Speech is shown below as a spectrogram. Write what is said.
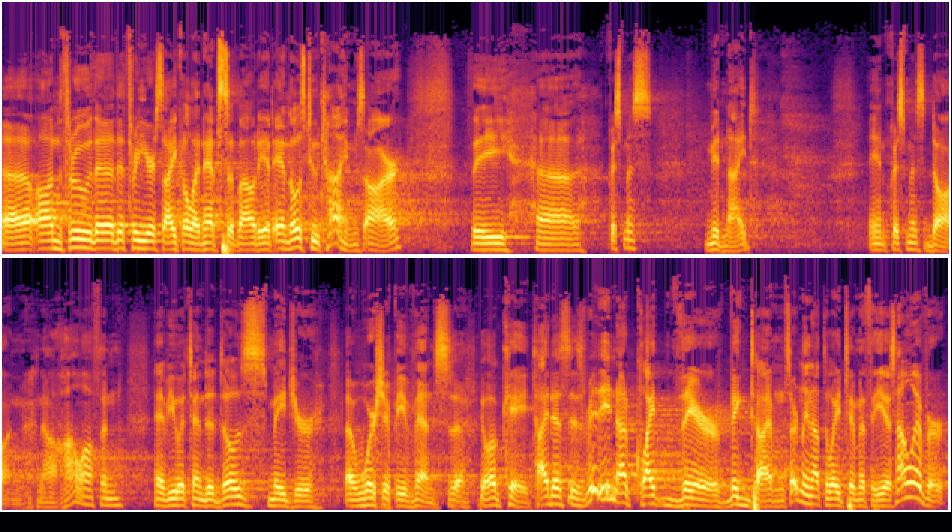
uh, on through the, the three year cycle, and that's about it. And those two times are the uh, Christmas midnight and Christmas dawn. Now, how often have you attended those major uh, worship events. Uh, okay, Titus is really not quite there big time, certainly not the way Timothy is. However,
